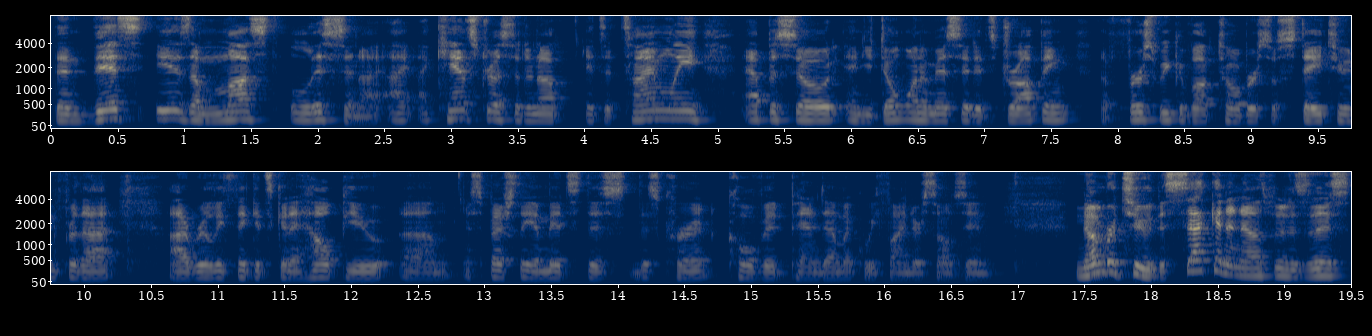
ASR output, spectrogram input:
then this is a must listen. I, I, I, can't stress it enough. It's a timely episode and you don't want to miss it. It's dropping the first week of October, so stay tuned for that. I really think it's going to help you, um, especially amidst this, this current COVID pandemic we find ourselves in. Number two, the second announcement is this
